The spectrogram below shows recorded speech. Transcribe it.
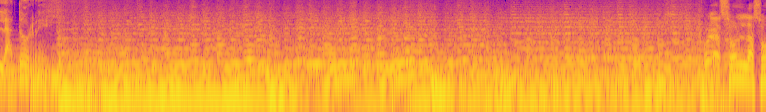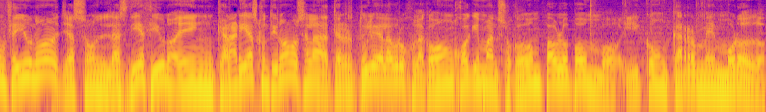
La torre. Son las 11 y 1, ya son las 10 y 1 en Canarias. Continuamos en la tertulia de la brújula con Joaquín Manso, con Pablo Pombo y con Carmen Morodo.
